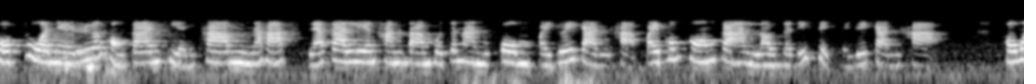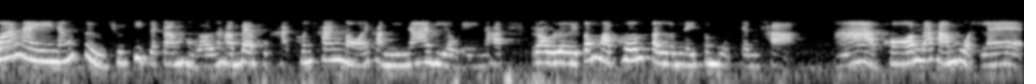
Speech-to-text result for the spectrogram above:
ทบทวนในเรื่องของการเขียนคำนะคะ และการเรียงคำตามพจนานุกรมไปด้วยกันค่ะ ไปพร้อมๆกันเราจะได้เสร็จไปด้วยกันค่ะ เพราะว่าในหนังสือชุดกิจกรรมของเรานะคะ แบบฝึกหัดค่อนข้างน้อยค่ะมีหน้าเดียวเองนะคะ เราเลยต้องมาเพิ่มเติมในสมุดกันค่ะอ่าพร้อมนะคะ หมวดแรก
